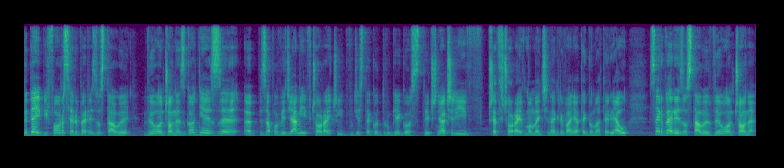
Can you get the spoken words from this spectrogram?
The day before serwery zostały wyłączone. Zgodnie z e, zapowiedziami wczoraj, czyli 22 stycznia, czyli przedwczoraj, w momencie nagrywania tego materiału, serwery zostały wyłączone.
